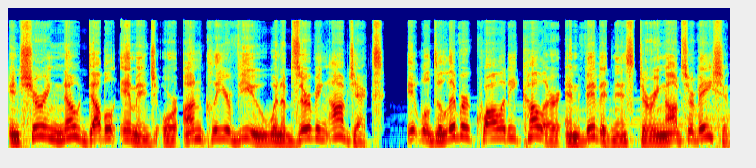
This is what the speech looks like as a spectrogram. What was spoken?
ensuring no double image or unclear view when observing objects it will deliver quality color and vividness during observation.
